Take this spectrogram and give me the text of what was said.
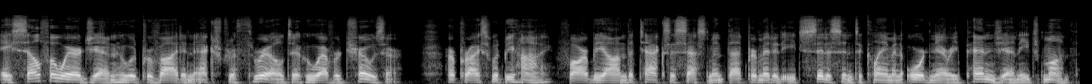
a self aware gen who would provide an extra thrill to whoever chose her. Her price would be high, far beyond the tax assessment that permitted each citizen to claim an ordinary pen gen each month.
